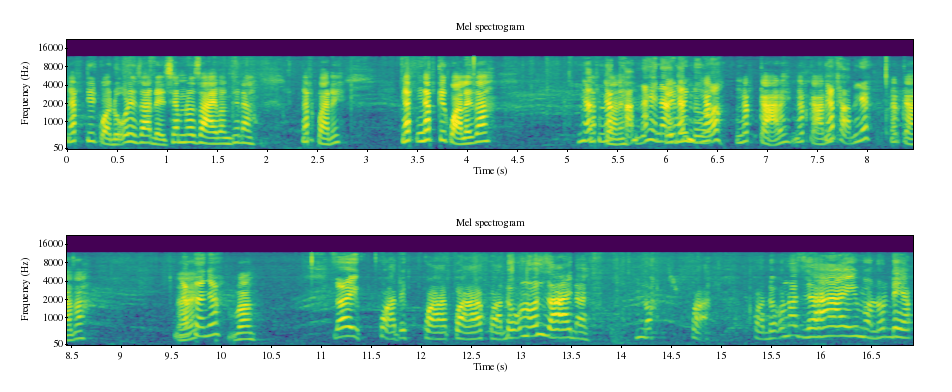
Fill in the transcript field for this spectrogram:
Ngắt cái quả đỗ này ra để xem nó dài bằng thế nào. Ngắt quả đi. Ngắt ngắt cái quả này ra. ngắt quả ngắt hẳn hay là Đây, ngắt đây, nữa ngắt, ngắt cả đấy, ngắt cả đấy. ngắt hẳn nhé Ngắt cả ra. Ngắt ra nhá. Vâng. đây quả quả quả quả đỗ nó dài này nó quả quả đỗ nó dài mà nó đẹp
